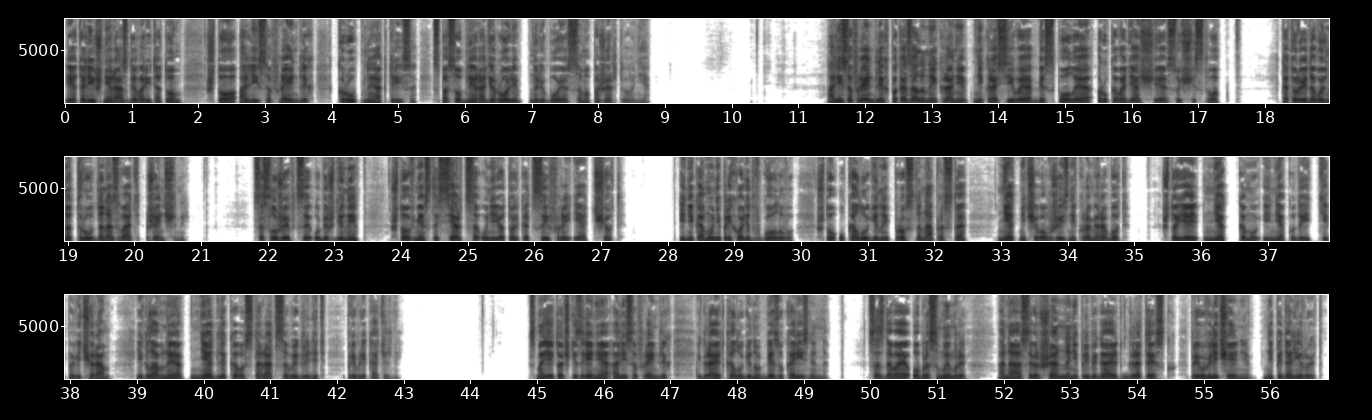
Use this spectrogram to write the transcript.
И это лишний раз говорит о том, что Алиса Фрейндлих — крупная актриса, способная ради роли на любое самопожертвование. Алиса Фрейндлих показала на экране некрасивое, бесполое, руководящее существо, которое довольно трудно назвать женщиной. Сослуживцы убеждены, что вместо сердца у нее только цифры и отчеты. И никому не приходит в голову, что у Калугиной просто-напросто нет ничего в жизни, кроме работы, что ей некому и некуда идти по вечерам, и, главное, не для кого стараться выглядеть привлекательной. С моей точки зрения, Алиса Фрейндлих играет Калугину безукоризненно. Создавая образ Мымры, она совершенно не прибегает к гротеску, преувеличениям, не педалирует.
